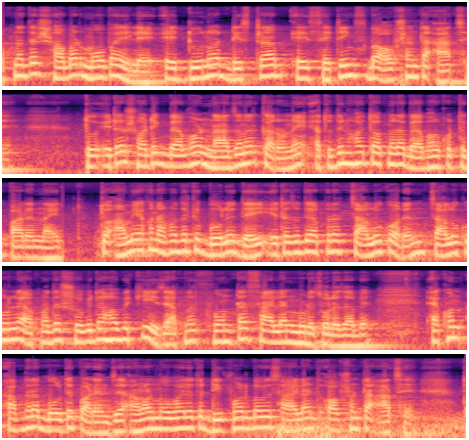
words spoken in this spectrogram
আপনাদের সবার মোবাইলে এই ডু নট ডিস্টার্ব এই সেটিংস বা অপশানটা আছে। তো এটার সঠিক ব্যবহার না জানার কারণে এতদিন হয়তো আপনারা ব্যবহার করতে পারেন নাই। তো আমি এখন আপনাদেরকে বলে দেই, এটা যদি আপনারা চালু করেন, চালু করলে আপনাদের সুবিধা হবে কি? যে আপনার ফোনটা সাইলেন্ট মোডে চলে যাবে। এখন আপনারা বলতে পারেন যে আমার মোবাইলে তো ডিফল্টভাবে সাইলেন্ট অপশনটা আছে। তো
